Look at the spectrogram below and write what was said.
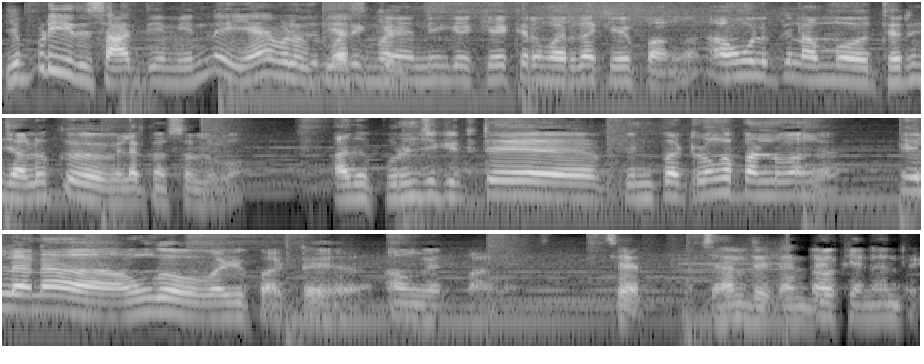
எப்படி இது சாத்தியம்? என்ன ஏன் இவ்வளவு இது மாதிரி வித்தியாசமா கே- நீங்க கேட்குற மாதிரி தான் கேட்பாங்க. அவங்களுக்கு நம்ம தெரிஞ்ச அளவுக்கு விளக்கம் சொல்லுவோம். அது புரிஞ்சுக்கிட்டு பின்பற்றுறவங்க பண்ணுவாங்க. இல்லைன்னா அவங்க வழிபாட்டு அவங்க இருப்பாங்க. சரி நன்றி நன்றி. ஓகே நன்றி.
